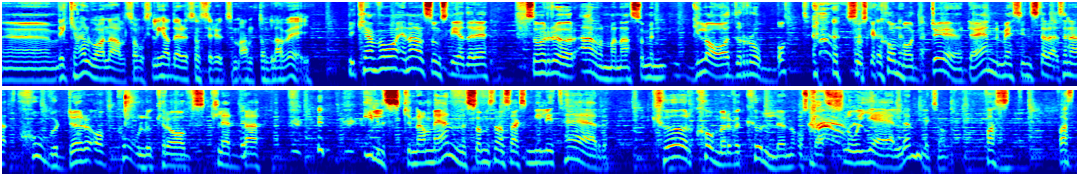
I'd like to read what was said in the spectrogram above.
Ehm, Det kan vara en allsångsledare som ser ut som Anton LaVey. Det kan vara en allsångsledare som rör armarna som en glad robot som ska komma och döda en med sin ställa, sina horder av polokravsklädda ilskna män som någon slags militärkör kommer över kullen och ska slå ihjäl en. Liksom. Fast, fast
